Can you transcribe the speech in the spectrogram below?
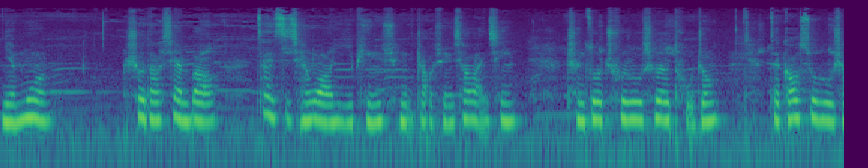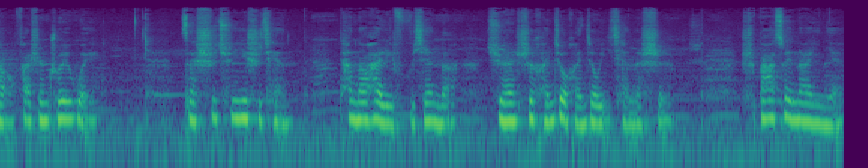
年末。受到线报，再次前往宜平寻找寻肖婉清。乘坐出租车的途中，在高速路上发生追尾。在失去意识前，他脑海里浮现的居然是很久很久以前的事。十八岁那一年，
